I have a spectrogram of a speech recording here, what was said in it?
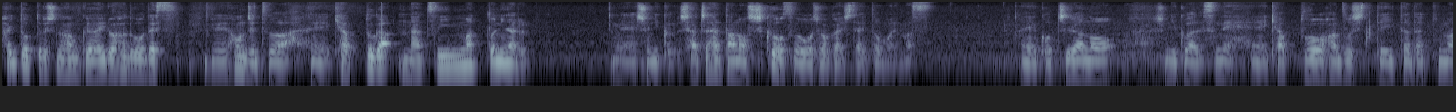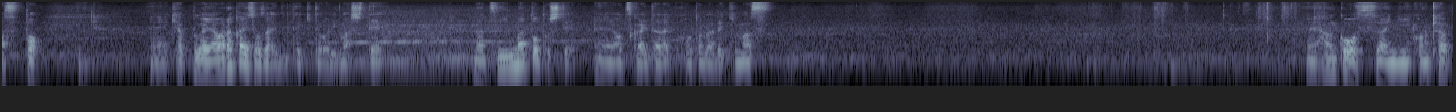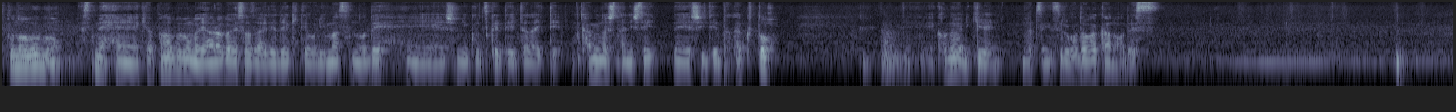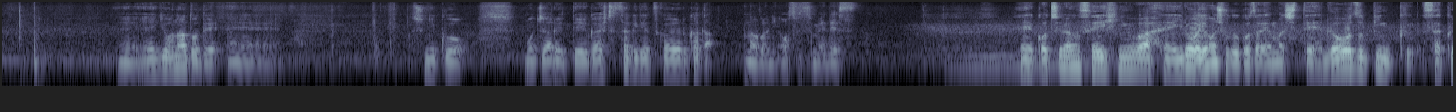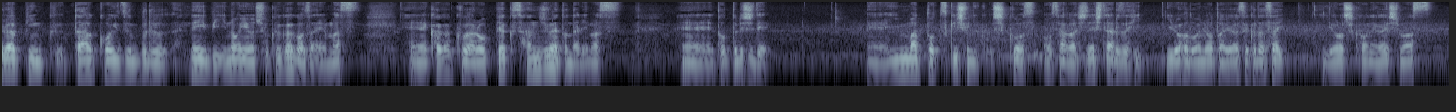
はい、鳥取市のハンク屋いろは堂です、えー本日は、えーキャップが夏インマットになる、えー手肉シャチハタのシクオスをご紹介したいと思います、えこちらの手肉はですね、えキャップを外していただきますと、えキャップが柔らかい素材でできておりまして夏インマットとして、えお使いいただくことができますえーハンコを押す際にこのキャップの部分ですね、えーキャップの部分が柔らかい素材でできておりますので、えー手肉つけていただいて紙の下にして、えー敷いていただくと、えーこのようにきれいに夏にすることが可能です、えー営業などで、えー手肉を持ち歩いて外出先で使われる方などにおすすめです。えーこちらの製品は、えー色が4色ございまして、ローズピンク、桜ピンク、ターコイズブルー、ネイビーの4色がございます。えー価格は630円となります。え鳥取市で、えインマット付き主肉、シクオスお探しでしたらぜひ、色ほどにお問い合わせください。よろしくお願いします。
